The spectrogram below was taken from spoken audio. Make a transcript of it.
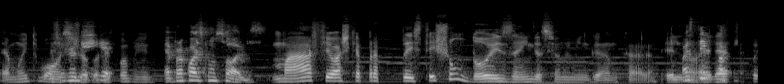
É muito bom Eu esse jogo, eu recomendo. É pra quais consoles? Máfia, eu acho que é pra PlayStation 2 ainda, se eu não me engano, cara. Ele Mas não, tem ele é... Mafia, Ah,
